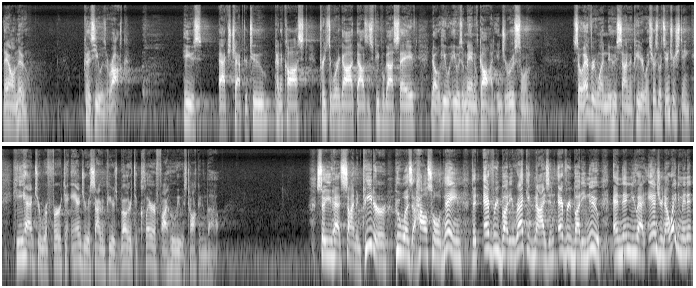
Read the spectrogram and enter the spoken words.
They all knew because he was a rock. He was Acts chapter 2, Pentecost, preached the word of God, thousands of people got saved. No, he, he was a man of God in Jerusalem. So everyone knew who Simon Peter was. Here's what's interesting he had to refer to Andrew as Simon Peter's brother to clarify who he was talking about. So you had Simon Peter, who was a household name that everybody recognized and everybody knew. And then you had Andrew. Now, wait a minute.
